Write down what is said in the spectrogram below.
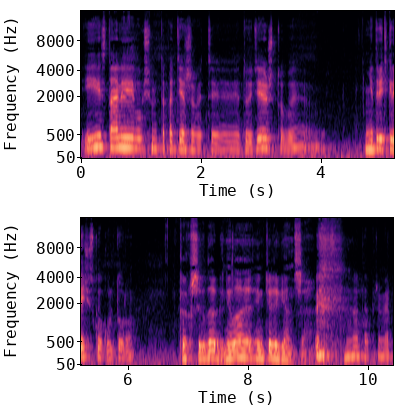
И стали, в общем-то, поддерживать эту идею, чтобы внедрить греческую культуру. как всегда, гнилая интеллигенция. Ну да, примерно.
